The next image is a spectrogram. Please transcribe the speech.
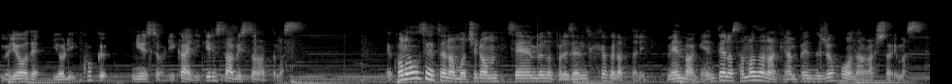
無料でより濃くニュースを理解できるサービスとなっています。この音声というのはもちろん1000円分のプレゼント企画だったり、メンバー限定の様々なキャンペーンの情報を流しております。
